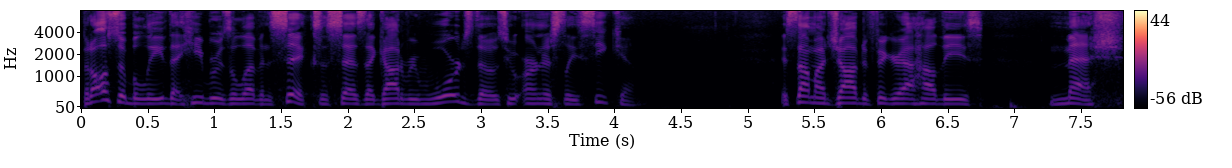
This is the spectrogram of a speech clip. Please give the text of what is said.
but also believe that Hebrews 11:6 says that God rewards those who earnestly seek him. It's not my job to figure out how these mesh,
